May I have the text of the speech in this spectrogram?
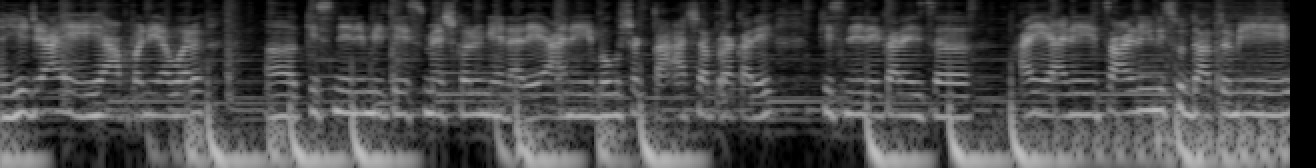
हे जे आहे हे आपण यावर किसणीने मी ते स्मॅश करून घेणार आहे. आणि बघू शकता अशा प्रकारे किसणीने करायचं आहे. आणि चाळणीने सुद्धा तुम्ही हे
